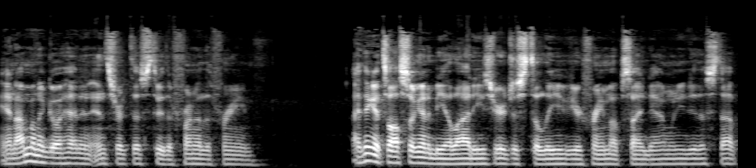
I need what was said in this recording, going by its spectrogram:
And I'm going to go ahead and insert this through the front of the frame. I think it's also going to be a lot easier just to leave your frame upside down when you do this step.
